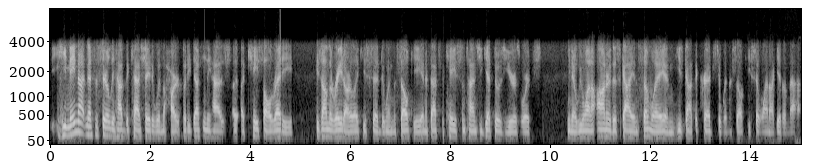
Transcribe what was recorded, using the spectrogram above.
he may not necessarily have the cachet to win the Hart, but he definitely has a, a case already. He's on the radar, like you said, to win the Selke, and if that's the case, sometimes you get those years where it's you know we want to honor this guy in some way, and he's got the creds to win the Selke, so why not give him that?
